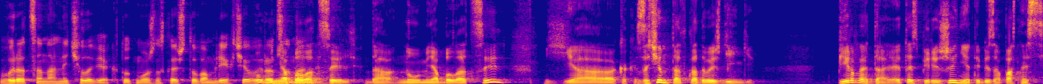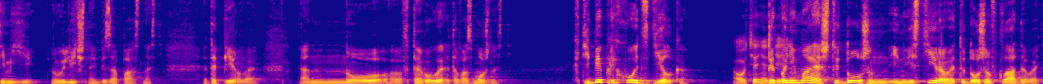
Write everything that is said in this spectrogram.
Вы рациональный человек. Тут можно сказать, что вам легче. Вы у меня была цель, да. Ну, у меня была цель. Я как... Зачем ты откладываешь деньги? Первое, да, это сбережение, это безопасность семьи, ну и личная безопасность. Это первое. Но второе – это возможность. К тебе приходит сделка – а у тебя нет Ты денег. понимаешь, ты должен инвестировать, ты должен вкладывать.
